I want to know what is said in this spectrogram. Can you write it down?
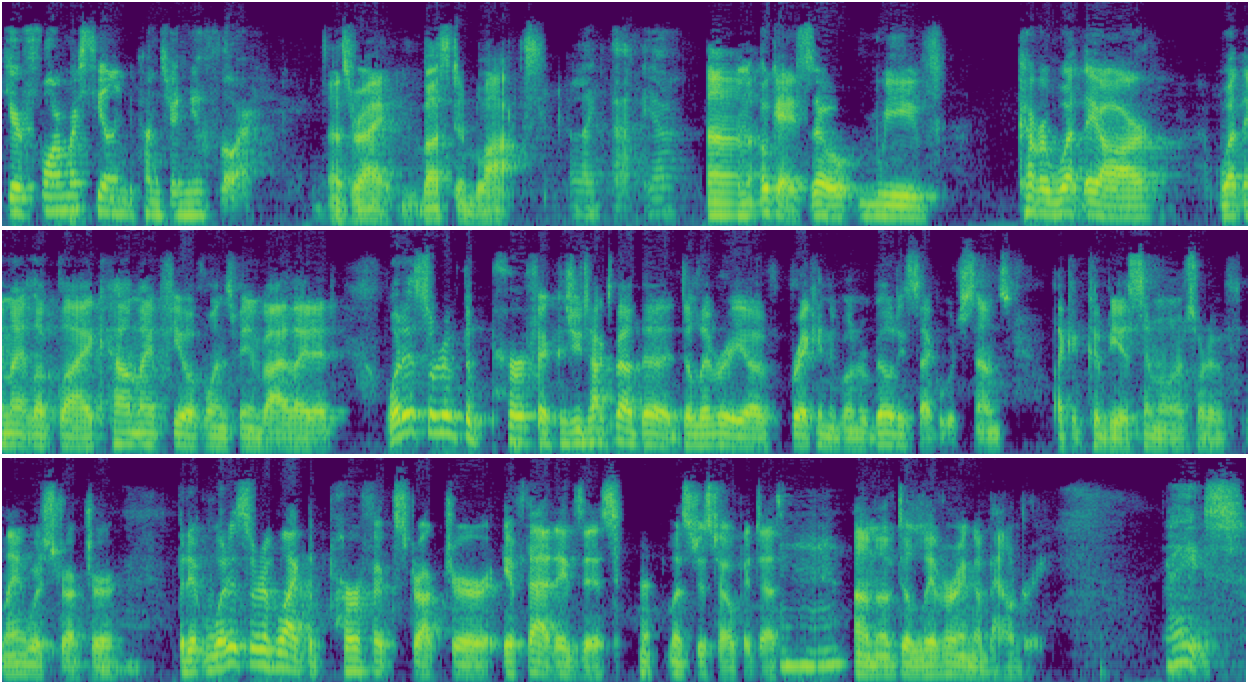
your former ceiling becomes your new floor. That's right. Busting blocks. I like that. Yeah. Um, okay, so we've covered what they are, what they might look like, how it might feel if one's being violated. What is sort of the perfect? Because you talked about the delivery of breaking the vulnerability cycle, which sounds like it could be a similar sort of language structure. But it, what is sort of like the perfect structure, if that exists? let's just hope it does. Um, of delivering a boundary. Right.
